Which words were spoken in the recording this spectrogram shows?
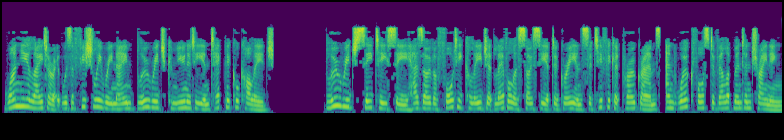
One year later it was officially renamed Blue Ridge Community and Technical College. Blue Ridge CTC has over 40 collegiate-level associate degree and certificate programs, and workforce development and training.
